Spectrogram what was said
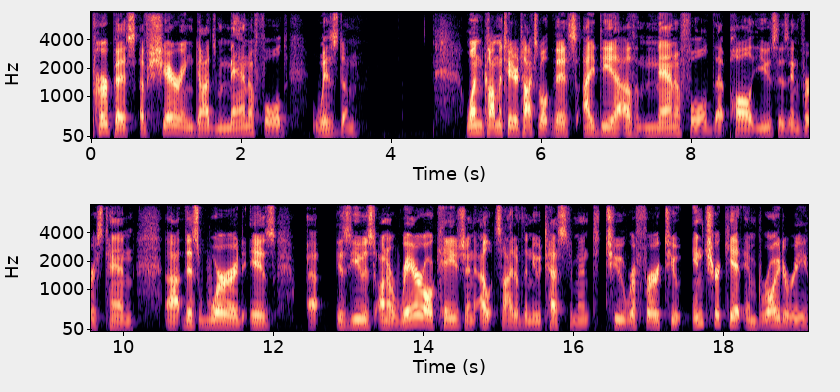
purpose of sharing God's manifold wisdom. One commentator talks about this idea of manifold that Paul uses in verse 10. Uh, this word is is used on a rare occasion outside of the New Testament to refer to intricate embroidery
